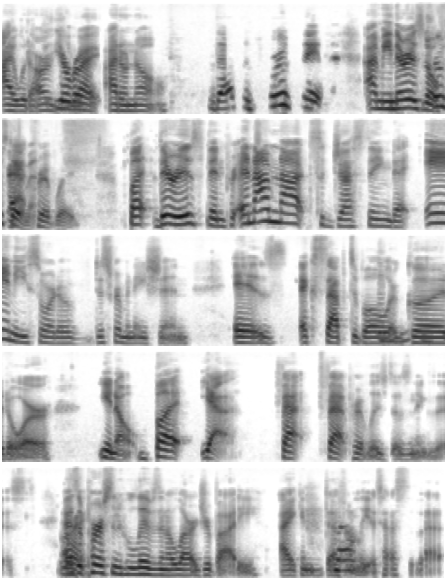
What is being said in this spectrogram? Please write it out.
I would argue. You're right. I don't know. That's a true statement. I mean, there is no True fat statement. privilege, but there is thin. And I'm not suggesting that any sort of discrimination is acceptable or Mhm. good or, you know. But yeah, fat fat privilege doesn't exist. As a person who lives in a larger body, I can definitely attest to that,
